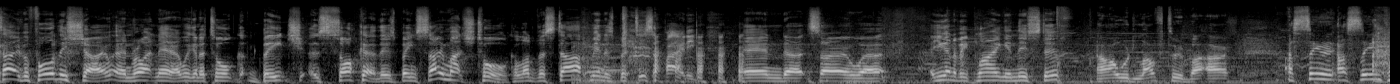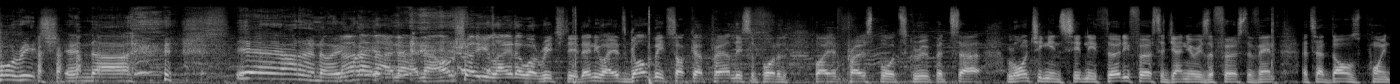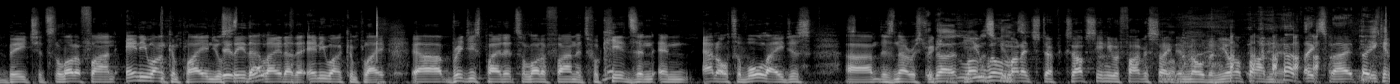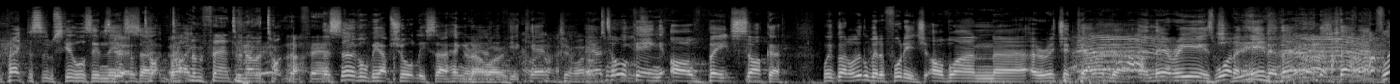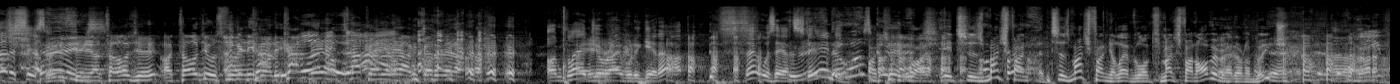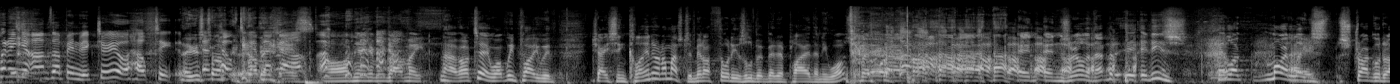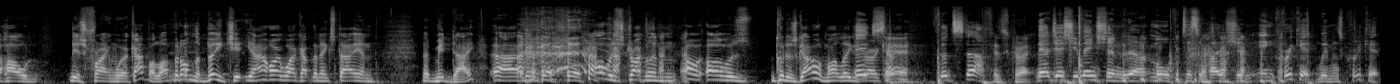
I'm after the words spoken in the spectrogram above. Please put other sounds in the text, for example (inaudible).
say, before this show and right now, we're going to talk beach soccer. There's been so much talk. A lot of the staff men is participating. (laughs) and uh, so, uh, are you going to be playing in this, Steph? I would love to, but uh, I seen I seen poor Rich, and uh, (laughs) yeah, I don't know. No, no, no, no, no. (laughs) I'll show you later what Rich did. Anyway, it's GOL Beach Soccer, proudly supported by Pro Sports Group. It's uh, launching in Sydney. 31st of January is the first event. It's at Dolls Point Beach. It's a lot of fun. Anyone can play, and you'll There's see that later that anyone can play. Uh, Bridges played it. It's a lot of fun. It's for kids and, and adults of all ages. Um, there's no restrictions. A You will manage stuff because I've seen you at Five Aside in Melbourne. You're not bad, mate. (laughs) Thanks, mate. You can practice some skills in Yeah, this. uh, Tot- break. Tottenham fan to another Tottenham (laughs) fan. The serve will be up shortly, so hang around if you can. (laughs) Now, talking of beach soccer, we've got a little bit of footage of one uh, Richard Callander, and there he is. What a header! That, look at that athleticism. Richie, I told you. I told you it was for anybody. Cut, cut now, cut it out, cut it out. (laughs) I'm glad you're able to get up. That was outstanding. (laughs) That was I tell you what, it's as much fun. It's as much fun you'll have. Well, it's as much fun I've ever had on a beach. (laughs) Are you putting your arms up in victory or help to, he was and trying help to to get cover back his. up? Oh, now having a go at me. No, but I'll tell you what, we play with Jason Cleaner, and I must admit, I thought he was a little bit better player than he was. But, uh, (laughs) and, and Zrill and that, but it, it is. And like, my legs struggle to hold this framework up a lot, but on the beach, you know, I woke up the next day and at midday, uh, (laughs) I was struggling. I, I was good as gold. My legs were okay. Good stuff. It's great. Now, Jess, you mentioned uh, more participation in cricket, women's cricket.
